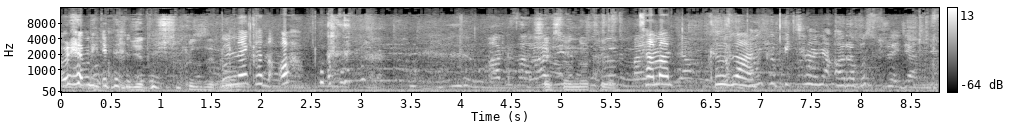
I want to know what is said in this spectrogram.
Oraya mı gidelim? 79 lira. Bu ne kadar? Ah bu 84 lira. Tamam kızlar. Kanka bir tane araba süreceğim ya.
